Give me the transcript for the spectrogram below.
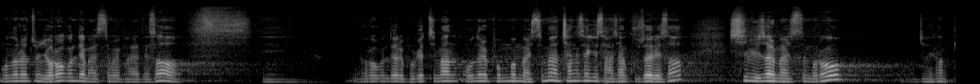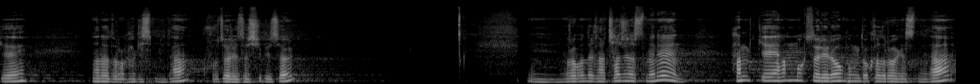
오늘은 좀 여러 군데 말씀을 봐야 돼서 예, 여러 군데를 보겠지만 오늘 본문 말씀은 창세기 4장 9절에서 12절 말씀으로 저희가 함께 나누도록 하겠습니다. 9절에서 12절. 예, 여러분들 다 찾으셨으면은 함께 한 목소리로 봉독하도록 하겠습니다.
